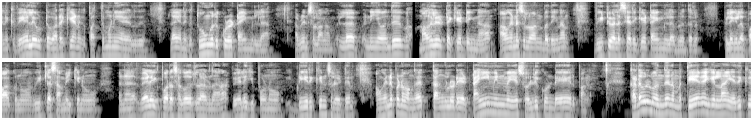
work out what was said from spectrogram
எனக்கு வேலையை விட்டு வர்றதுக்கே எனக்கு பத்து மணி ஆயிடுது. இல்லை எனக்கு தூங்குறதுக்கு கூட டைம் இல்லை அப்படின்னு சொல்லுவாங்க. இல்லை நீங்கள் வந்து மகளிர்கிட்ட கேட்டிங்கன்னா அவங்க என்ன சொல்லுவாங்கன்னு பார்த்தீங்கன்னா வீட்டு வேலை செய்கிறக்கே டைம் இல்லை பிரதர் பிள்ளைகளை பார்க்கணும் வீட்டில் சமைக்கணும் என்ன வேலைக்கு போகிற சகோதரர்களாக இருந்தாங்கன்னா வேலைக்கு போகணும் இப்படி இருக்குன்னு சொல்லிட்டு அவங்க என்ன பண்ணுவாங்க தங்களுடைய டைமின்மையை சொல்லிக்கொண்டே இருப்பாங்க. கடவுள் வந்து நம்ம தேவைகள்லாம் எதுக்கு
